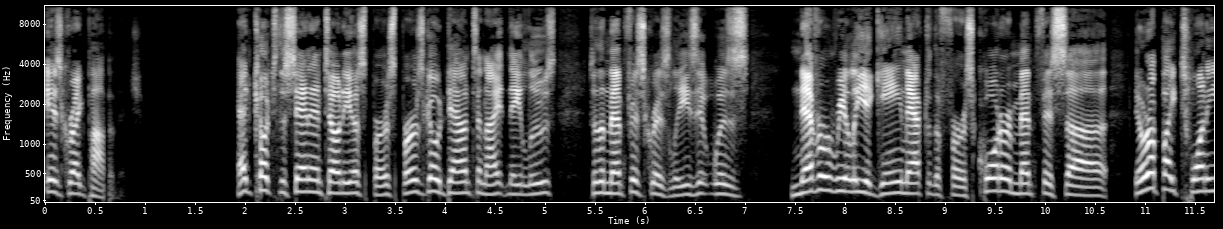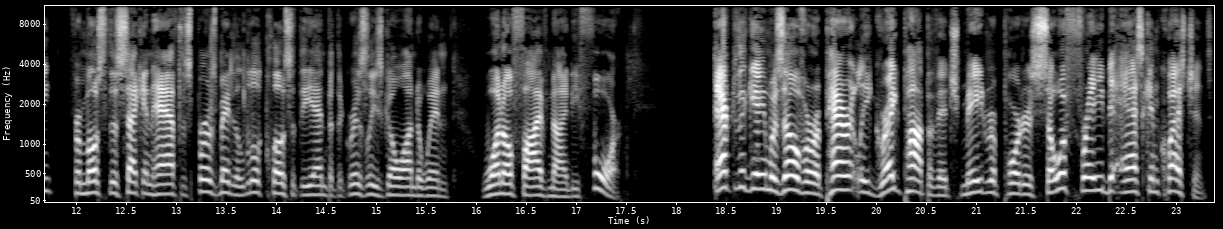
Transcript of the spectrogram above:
is Gregg Popovich, head coach of the San Antonio Spurs. Spurs go down tonight and they lose to the Memphis Grizzlies. It was never really a game after the first quarter. Memphis, uh, they were up by 20 for most of the second half. The Spurs made it a little close at the end, but the Grizzlies go on to win 105 94. After the game was over, apparently Gregg Popovich made reporters so afraid to ask him questions.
